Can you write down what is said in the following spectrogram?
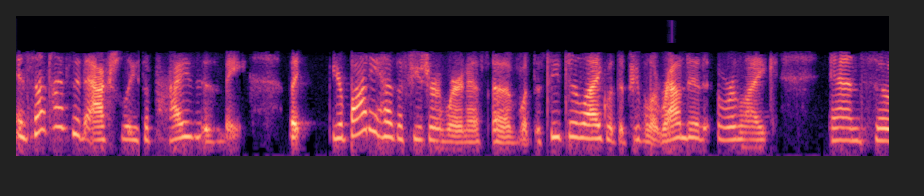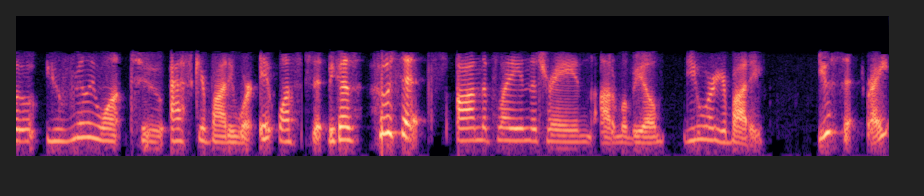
And sometimes it actually surprises me. But your body has a future awareness of what the seats are like, what the people around it are like. And so you really want to ask your body where it wants to sit because who sits on the plane, the train, automobile? You or your body. You sit, right?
